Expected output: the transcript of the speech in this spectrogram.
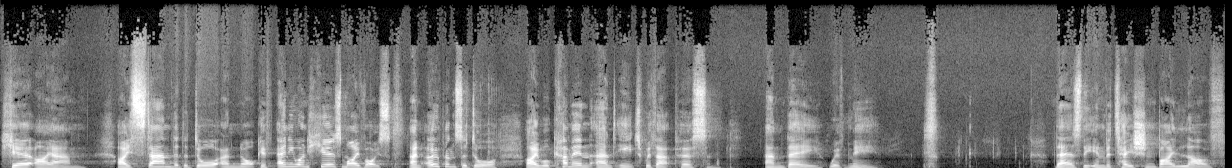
Here I am. I stand at the door and knock. If anyone hears my voice and opens the door, I will come in and eat with that person, and they with me. There's the invitation by love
